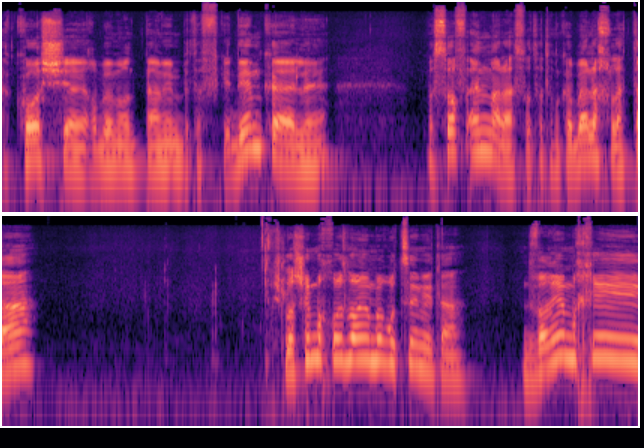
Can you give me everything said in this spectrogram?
שהקושי הרבה מאוד פעמים בתפקידים כאלה, בסוף אין מה לעשות, אתה מקבל החלטה, 30% לא היו מרוצים איתה. דברים הכי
